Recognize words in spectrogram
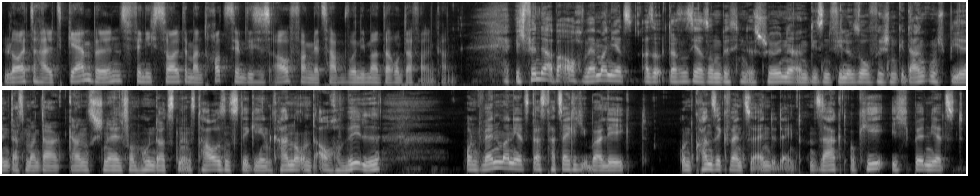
Leute halt gambeln, finde ich, sollte man trotzdem dieses Auffangnetz haben, wo niemand darunter fallen kann. Ich finde aber auch, wenn man jetzt, also das ist ja so ein bisschen das Schöne an diesen philosophischen Gedankenspielen, dass man da ganz schnell vom Hundertsten ins Tausendste gehen kann und auch will. Und wenn man jetzt das tatsächlich überlegt und konsequent zu Ende denkt und sagt, okay, ich bin jetzt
